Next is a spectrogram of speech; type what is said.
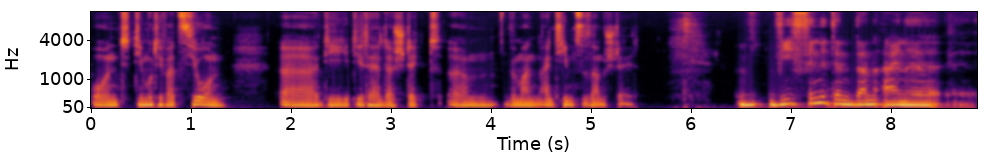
und die Motivation äh, die, die dahinter steckt, ähm, wenn man ein Team zusammenstellt. Wie findet denn dann eine äh,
